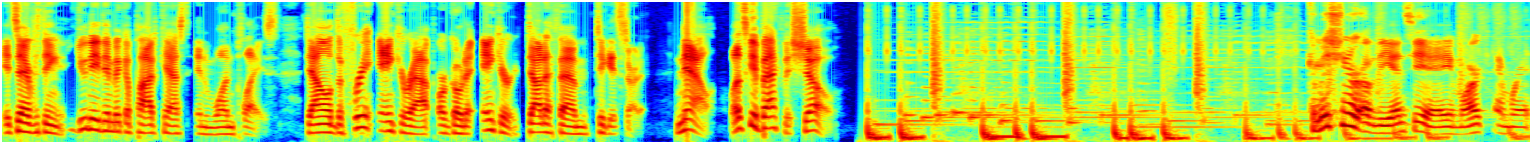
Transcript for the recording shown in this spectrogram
It's everything you need to make a podcast in one place. Download the free Anchor app or go to anchor.fm to get started. Now, let's get back to the show. Commissioner of the NCAA, Mark Emmert,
